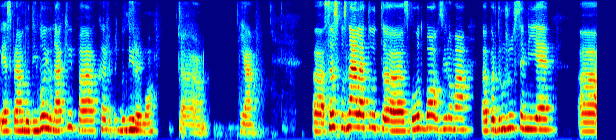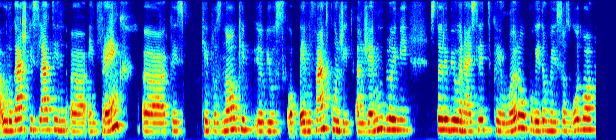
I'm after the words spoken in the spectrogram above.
jaz pravim, bodimo junaki, pa kar donirajmo. Uh, ja. uh, sem spoznala tudi uh, zgodbo, oziroma uh, pridružil se mi je v rogaški slatin uh, en Frank, uh, ki, ki je poznal, ki je bil en fant, ko je že bilo ime, star je bil 11 let, ki je umrl, povedal mi so zgodbo.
